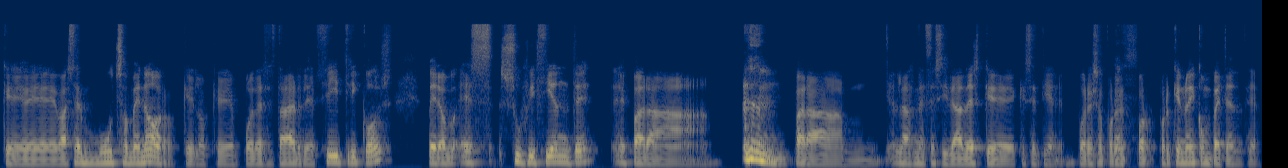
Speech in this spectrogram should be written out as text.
que va a ser mucho menor que lo que puedes extraer de cítricos, pero es suficiente para, para mm, las necesidades que, se tienen. Por eso, por, porque no hay competencia.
